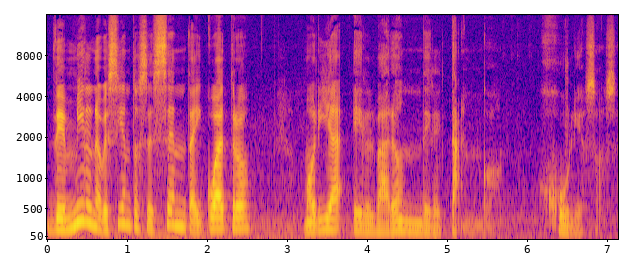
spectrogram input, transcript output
de 1964 moría el varón del tango, Julio Sosa.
